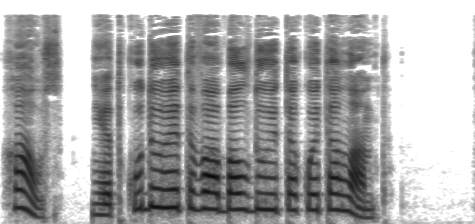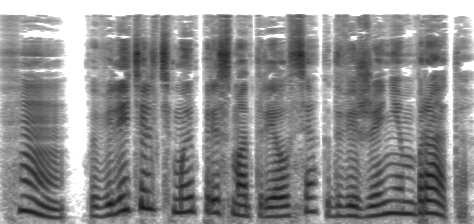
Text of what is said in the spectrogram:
Хаос. И откуда у этого обалдует такой талант? Хм, повелитель тьмы присмотрелся к движениям брата.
